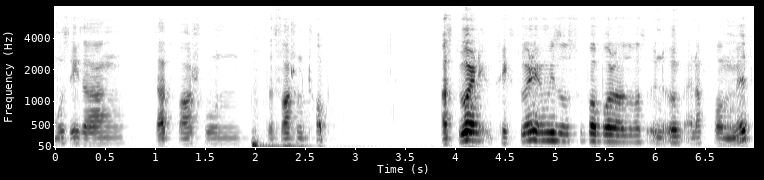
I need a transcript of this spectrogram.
muss ich sagen, das war schon, das war schon top. Hast du ein, kriegst du irgendwie so Super Bowl oder sowas in irgendeiner Form mit?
